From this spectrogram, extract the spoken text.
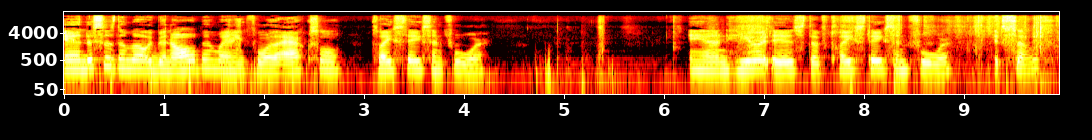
And this is the mode we've been all been waiting for, the actual PlayStation 4. And here it is, the PlayStation 4 itself.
